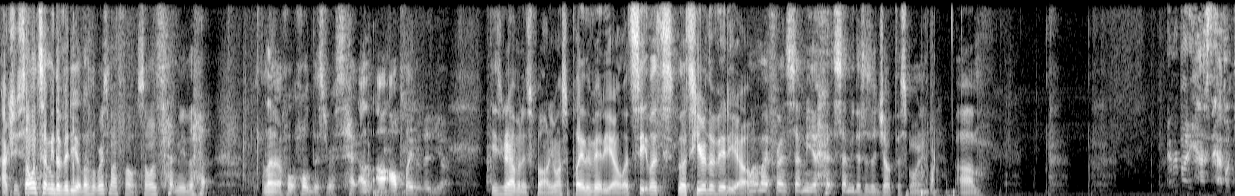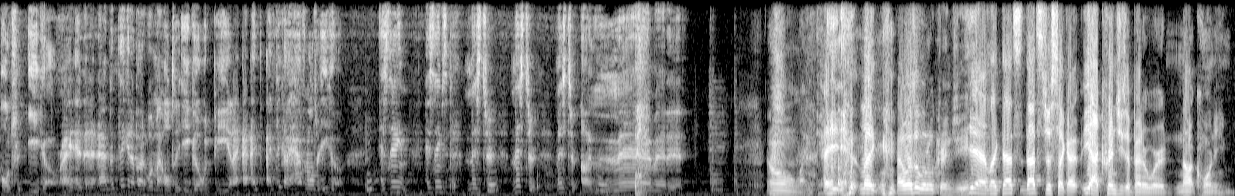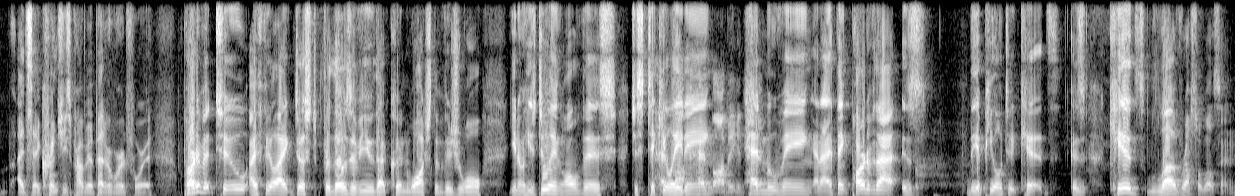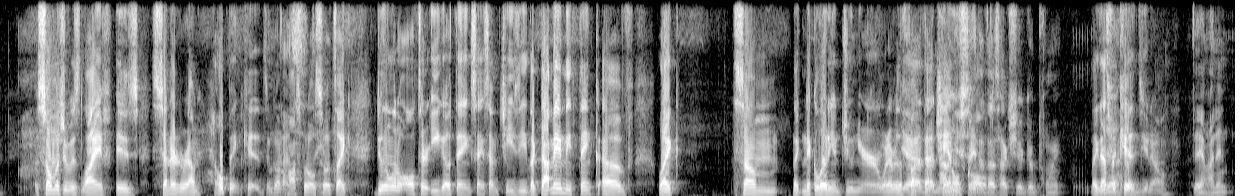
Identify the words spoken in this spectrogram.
Actually, someone sent me the video. Where's my phone? Someone sent me the Let me, hold, hold this for a sec. I'll, I'll, I'll play the video. He's grabbing his phone. He wants to play the video. Let's see. Let's let's hear the video. One of my friends sent me a, sent me this as a joke this morning. Um, Everybody has to have an alter ego, right? And, and I've been thinking about what my alter ego would be, and I, I, I think I have an alter ego. His name, his name's Mister, Mister, Mister Unlimited. Oh my god. I, like That was a little cringy. yeah, like that's that's just like a yeah. Cringy's a better word, not corny. I'd say cringy's probably a better word for it. Part of it too, I feel like just for those of you that couldn't watch the visual, you know, he's doing all this gesticulating, head bobbing and head shit. moving, and I think part of that is the appeal to kids because kids love Russell Wilson. So much of his life is centered around helping kids and going to hospitals. So it's like doing a little alter ego thing, saying something cheesy. Like that made me think of like some like Nickelodeon Junior or whatever the fuck that, channel's called. that's actually a good point. like that's for kids, you know. Damn, I didn't.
